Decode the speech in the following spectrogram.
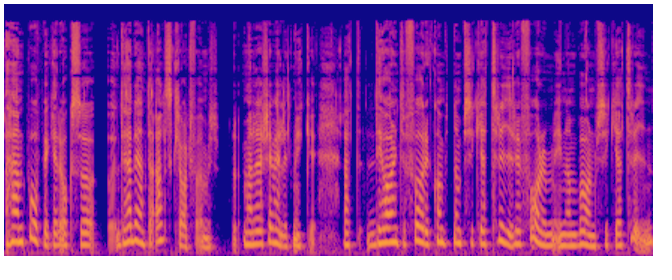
han påpekade också, det hade jag inte alls klart för mig, man lär sig väldigt mycket, att det har inte förekommit någon psykiatrireform inom barnpsykiatrin.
